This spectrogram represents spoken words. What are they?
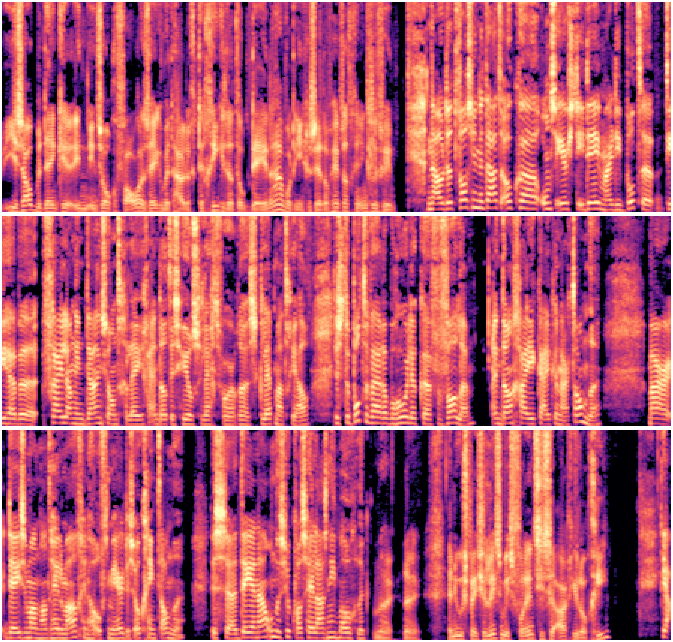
je zou bedenken in, in zo'n geval, en zeker met huidige technieken... dat ook DNA wordt ingezet, of heeft dat geen enkele zin? Nou, dat was inderdaad ook uh, ons eerste idee. Maar die botten die hebben vrij lang in duinzand gelegen... en dat is heel slecht voor uh, skeletmateriaal. Dus de botten waren behoorlijk uh, vervallen. En dan ga je kijken naar tanden. Maar deze man had helemaal geen hoofd meer, dus ook geen tanden. Dus uh, DNA-onderzoek was helaas niet mogelijk. Nee, nee. En uw specialisme is forensische archeologie. Ja,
